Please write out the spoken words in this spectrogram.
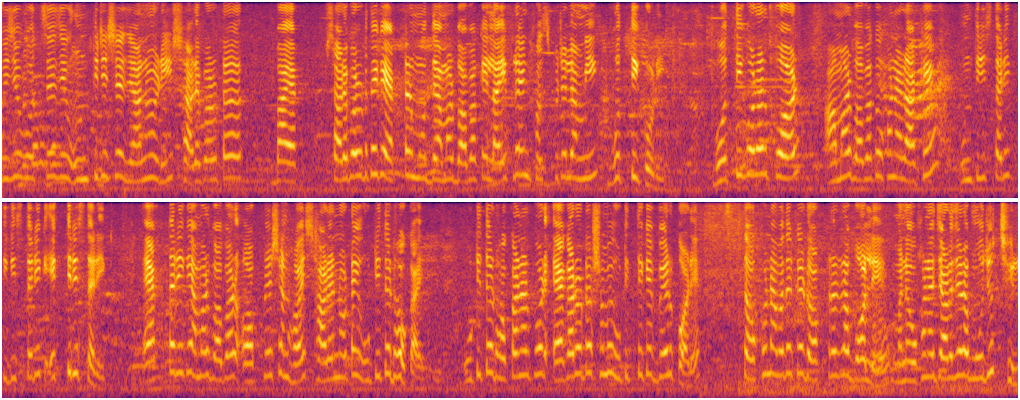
অভিযোগ হচ্ছে যে উনত্রিশে জানুয়ারি সাড়ে বারোটা বা এক সাড়ে বারোটা থেকে একটার মধ্যে আমার বাবাকে লাইফলাইন হসপিটালে আমি ভর্তি করি। ভর্তি করার পর আমার বাবাকে ওখানে রাখে উনত্রিশ তারিখ, তিরিশ তারিখ, একত্রিশ তারিখ। এক তারিখে আমার বাবার অপারেশন হয়, সাড়ে নটায় উটিতে ঢোকায়। উটিতে ঢোকানোর পর এগারোটার সময় উটির থেকে বের করে। তখন আমাদেরকে ডক্টররা বলে মানে ওখানে যারা যারা মজুদ ছিল,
